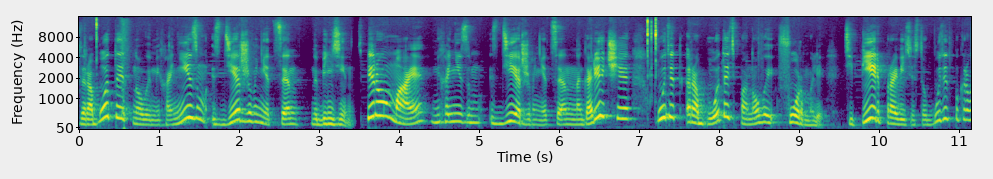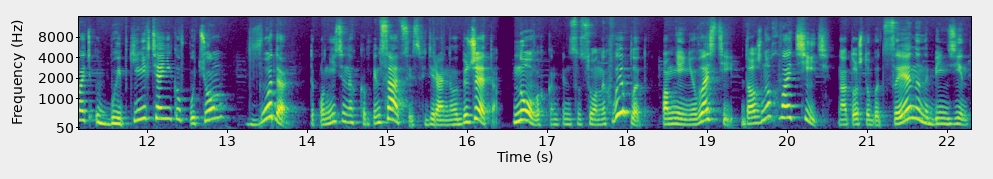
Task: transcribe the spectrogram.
заработает новый механизм сдерживания цен на бензин. С 1 мая механизм сдерживания цен на горючее будет работать по новой формуле. Теперь правительство будет покрывать убытки нефтяников путем ввода дополнительных компенсаций с федерального бюджета. Новых компенсационных выплат, по мнению властей, должно хватить на то, чтобы цены на бензин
